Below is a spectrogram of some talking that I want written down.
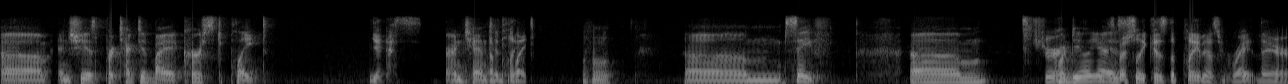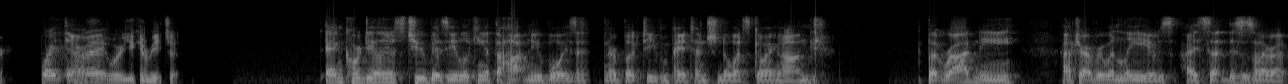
Um, And she is protected by a cursed plate Yes. or enchanted A plate. plate. hmm Um, safe. Um, Sure. Cordelia Especially because the plate is right there. right there. Right where you can reach it. And Cordelia's too busy looking at the hot new boys in her book to even pay attention to what's going on. But Rodney, after everyone leaves, I said, This is what I wrote.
